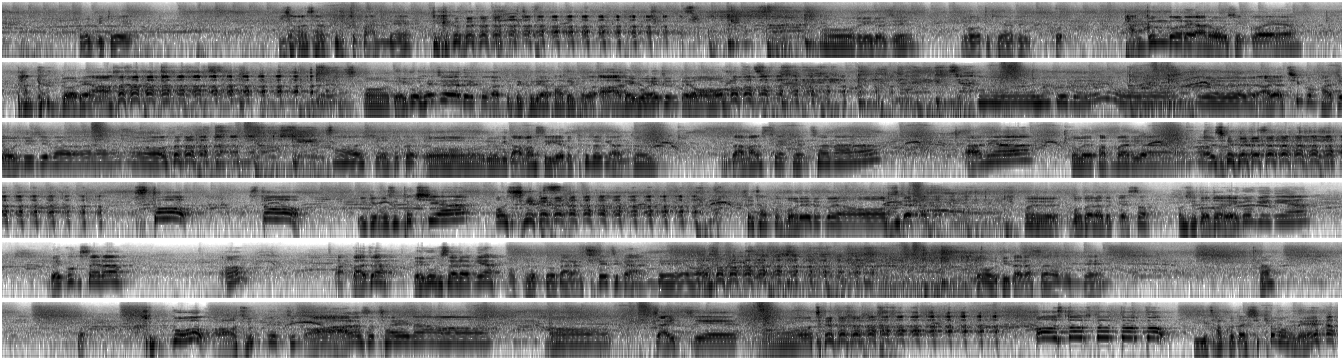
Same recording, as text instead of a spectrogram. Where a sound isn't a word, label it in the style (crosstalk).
월미도에 이상한 사람들이 좀 많네. (laughs) 어, 왜 이러지? 이거 어떻게 해야 돼? 그, 당근 거래하러 오신 거예요? 당근 거래? 아. (laughs) 어, 내고 해줘야 될 것 같은데, 그래야 받을 것 같, 아, 내고 해준대, 어. 아, 힘드네, 어. 예. 아, 야, 친구 바지 올리지 마. 어. 아 씨, 어떡하, 어, 우리 여기 남학생 얘도 표정이 안 좋은. 남학생 괜찮아? 아니야? 너 왜 반말이야? 어, (laughs) 저- 스톱! 스톱! 이게 무슨 택시야? 어, 쟤. 쟤 자꾸 뭐라는 거야? 어, 쟤. 왜, 왜, 못 알아듣겠어? 혹시 너도 외국인이야? 외국 사람? 어? 아, 맞아. 외국 사람이야? 어, 그럼 너 나랑 친해지면 안 돼. 어. (laughs) 너 어디 나라 사람인데? 어? 어, 중국! 어, 중국, 중국. 어, 알았어, 차이나. 어, 어, 짜이찌엔. 어, (laughs) 어, 스톱, 스톱, 스톱, 스톱. 이게 자꾸 나 시켜먹네. (laughs)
